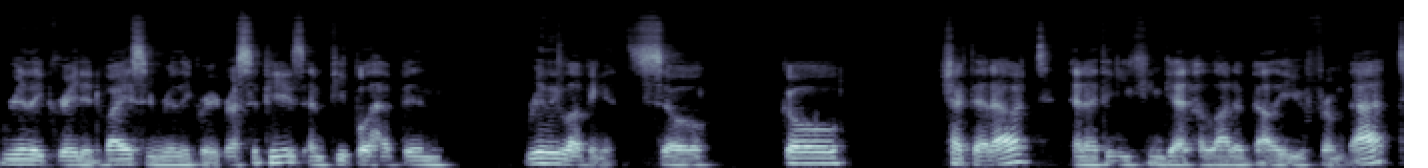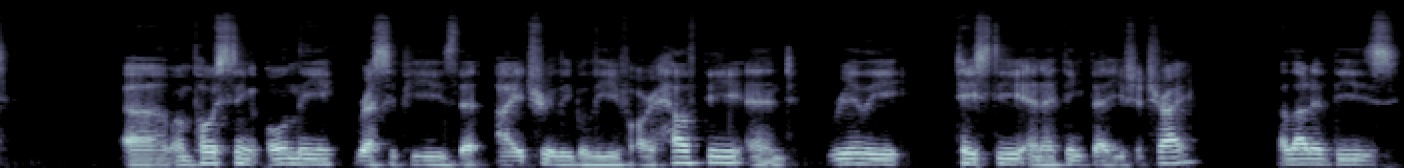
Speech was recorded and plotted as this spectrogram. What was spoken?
really great advice and really great recipes, and people have been really loving it. So go check that out, and I think you can get a lot of value from that. Um, I'm posting only recipes that I truly believe are healthy and really tasty, and I think that you should try. A lot of these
